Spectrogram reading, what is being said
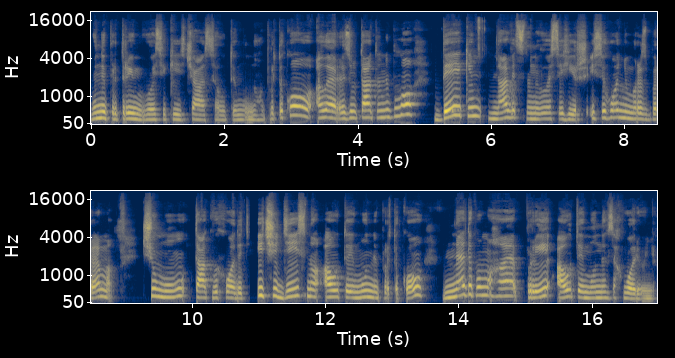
вони притримувалися якийсь час аутоімунного протоколу, але результату не було. Деяким навіть становилося гірше. І сьогодні ми розберемо, чому так виходить, і чи дійсно аутоімунний протокол не допомагає при аутоімунних захворюваннях.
